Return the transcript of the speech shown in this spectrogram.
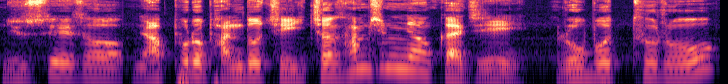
뉴스에서 앞으로 반도체 2030년까지 로봇으로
